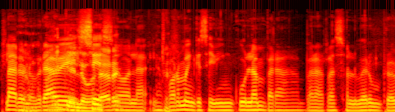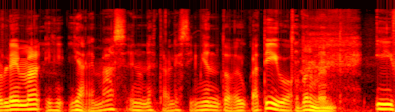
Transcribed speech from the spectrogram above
Claro, lo Hay grave es lograr- eso, la, la forma en que se vinculan para, para resolver un problema y, y además en un establecimiento educativo. Totalmente. Y,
